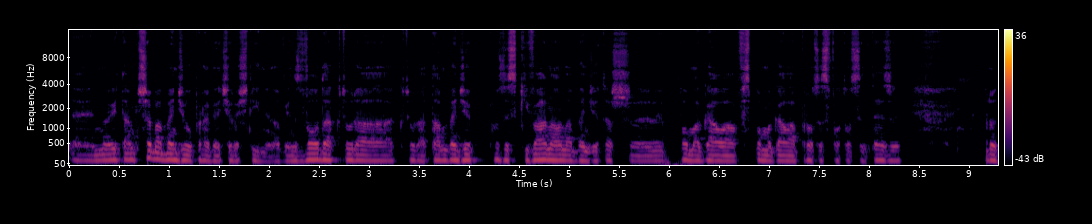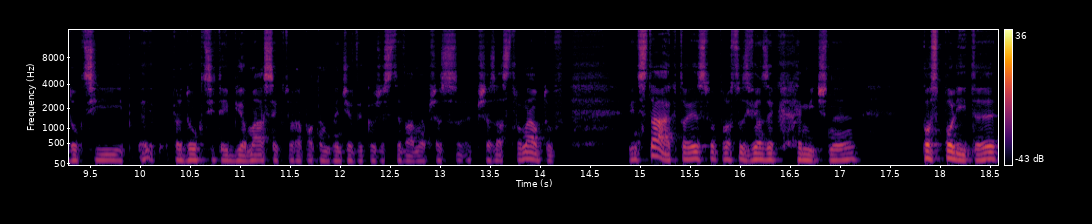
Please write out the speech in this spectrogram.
E, no i tam trzeba będzie uprawiać rośliny, no więc woda, która, która tam będzie pozyskiwana, ona będzie też e, pomagała, wspomagała proces fotosyntezy, produkcji, e, produkcji tej biomasy, która potem będzie wykorzystywana przez, przez astronautów. Więc tak, to jest po prostu związek chemiczny, pospolity.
